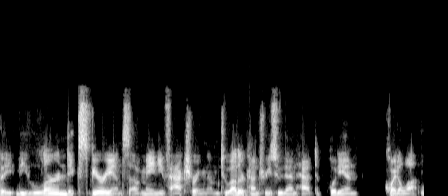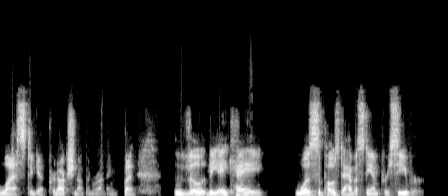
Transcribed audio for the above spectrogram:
the, the learned experience of manufacturing them to other countries who then had to put in quite a lot less to get production up and running. But though the AK was supposed to have a stamped receiver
